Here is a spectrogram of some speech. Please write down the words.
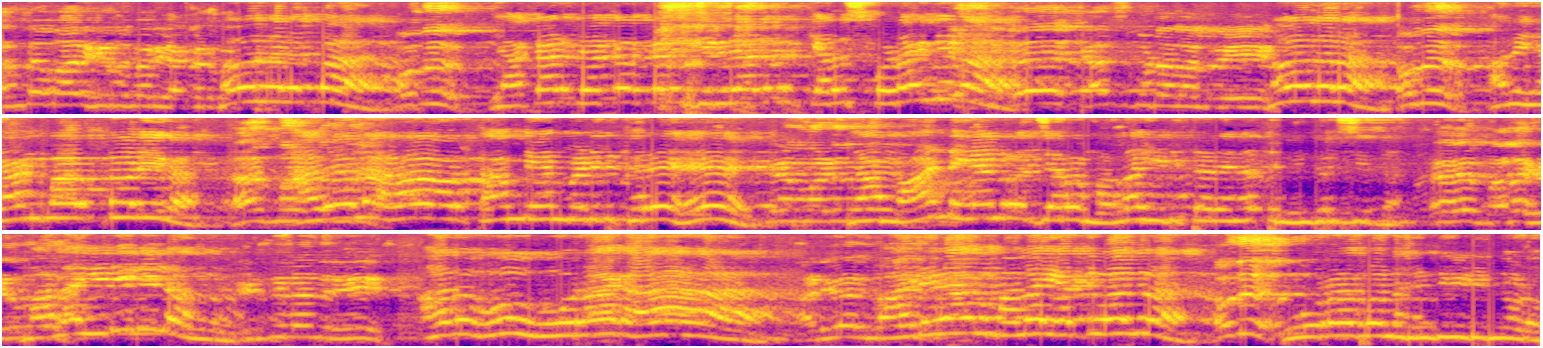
ಒಂದೇ ಮಾರ್ಗ ಹಿಡಿದು ಬರ್ರಿ ಹೌದಲ್ಲಪ್ಪ. ಹೌದು. ಯಾಕಡೆ ಬೇಕಾದ್ರೆ ಜಿಗಿದಾದ್ರೆ ಕೆಲಸ ಕೊಡಂಗಿಲ್ಲ ಕೆಲಸ ಕೊಡಲ್ಲಲ್ರಿ. ಹೌದಲ್ಲ. ಹೌದು. ಅದು ಹೆಂಗ್ ಮಾಡ್ತ ನೋಡಿ ಈಗ? ಅದೆಲ್ಲ ತಮ್ಮ ಏನ್ ಮಾಡಿದ್ ಖರೆ? ಏನ್ ಮಾಡಿದ? ನಾ ಮಾಡಿ ಏನಾರ ಜರ ಮಲ ಹಿಡಿತಾರೆ ಅಂತ ನಿಂದ್ರಿಸಿದ್ದ ಮಲ ಹಿಡಿಲಿಲ್ಲ ಅವನು. ಅದು ಊರಾಗ ಅಡಿಯಾಗ ಮಲ. ಎದ್ದು ಅಂದ್ರ ಹೌದು. ಊರಾಗ ಒಂದು ಹಂದಿ ಹಿಡಿದ್ ನೋಡು.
